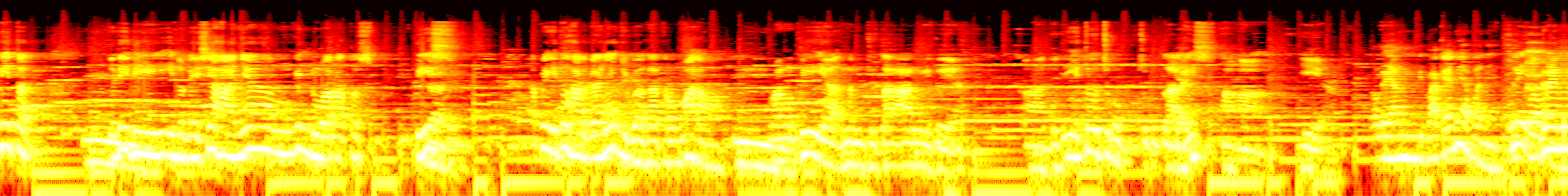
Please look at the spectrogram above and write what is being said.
limited. Hmm. Jadi di Indonesia hanya mungkin 200 piece. Tapi itu harganya juga nggak terlalu mahal. Hmm. Kurang lebih ya 6 jutaan gitu ya. Ah, jadi itu cukup cukup laris. Ah, ah. iya. Kalau yang dipakai ini apa nih? Ini Grand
